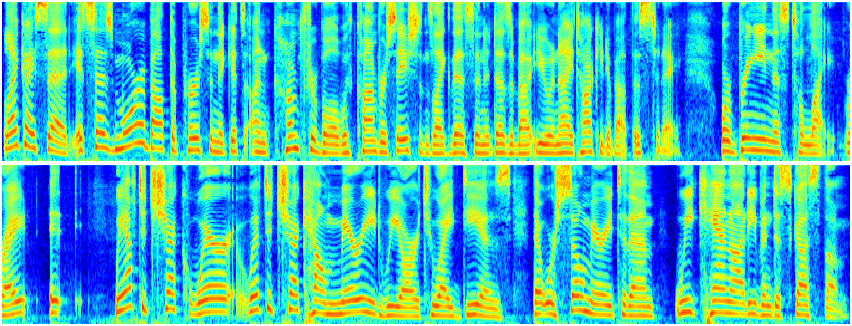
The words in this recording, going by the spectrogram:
like I said, it says more about the person that gets uncomfortable with conversations like this than it does about you and I talking about this today or bringing this to light, right? It we have to check where we have to check how married we are to ideas that we're so married to them we cannot even discuss them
